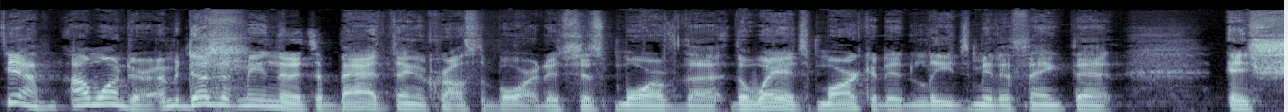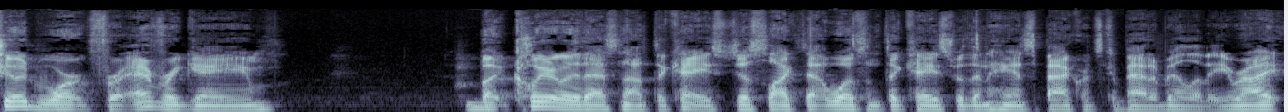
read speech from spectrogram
Yeah, I wonder. I mean, it doesn't mean that it's a bad thing across the board. It's just more of the the way it's marketed leads me to think that it should work for every game, but clearly that's not the case. Just like that wasn't the case with enhanced backwards compatibility, right?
